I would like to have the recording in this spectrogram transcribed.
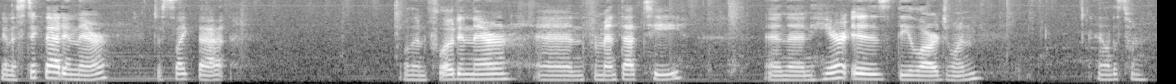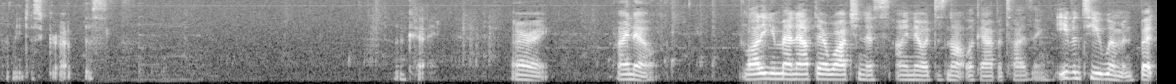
I'm going to stick that in there, just like that. We'll then float in there and ferment that tea. And then here is the large one. Now this one, let me just grab this. Okay. All right. I know. A lot of you men out there watching this, I know it does not look appetizing, even to you women, but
